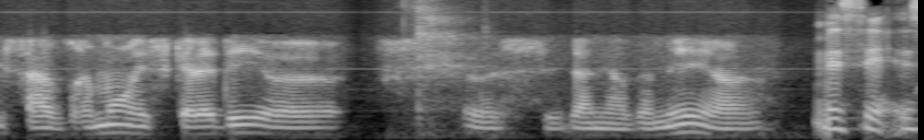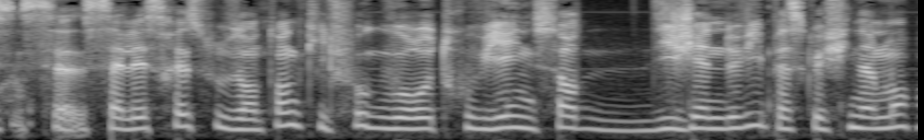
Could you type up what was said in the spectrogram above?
et ça a vraiment escaladé euh, ces dernières années. euh. Mais ça, ça laisserait sous-entendre qu'il faut que vous retrouviez une sorte d'hygiène de vie parce que finalement,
